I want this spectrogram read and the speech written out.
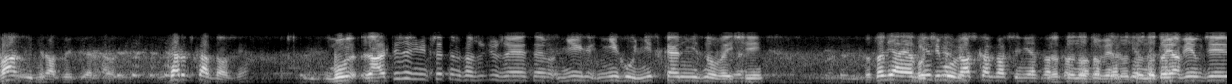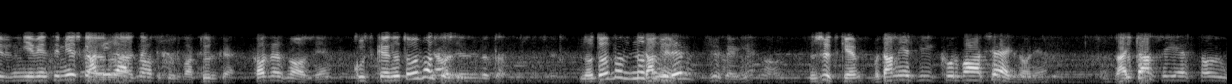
Wam i teraz wypierdolę. Carutka z noż, nie? Mów... No, ale ty żeś mi przedtem zarzucił, że ja jestem ni, ni chuj, ni z Ken, ni z Nowejsi. No to nie, ja Bo wiem, ci czy mówię. znasz kogo, czy nie znasz No to, kogo, no to wiem, no to, no to ja wiem, gdzie mniej więcej mieszka. Kamila no, z noż, kurwa, kurkę. Kozę z noż, nie? Kuskę, no to chyba... No to, no, no to Kamilem? wiem. Żydek, nie? Z Żydkiem. Bo tam jest ich kurwa trzech, no nie? Najstarszy jest, to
